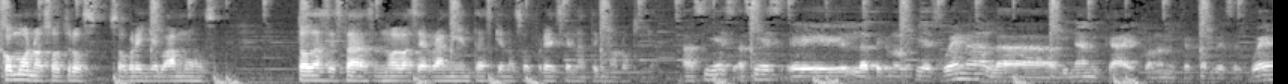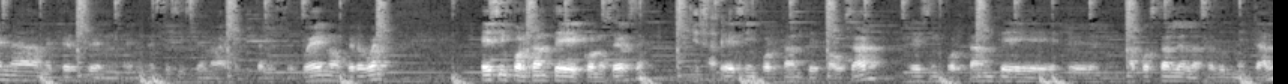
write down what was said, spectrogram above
cómo nosotros sobrellevamos todas estas nuevas herramientas que nos ofrece la tecnología. Así es, así es. Eh, la tecnología es buena, la dinámica económica tal vez es buena, meterse en, este sistema capitalista es bueno, pero bueno, es importante conocerse, es importante pausar, es importante eh, apostarle a la salud mental.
